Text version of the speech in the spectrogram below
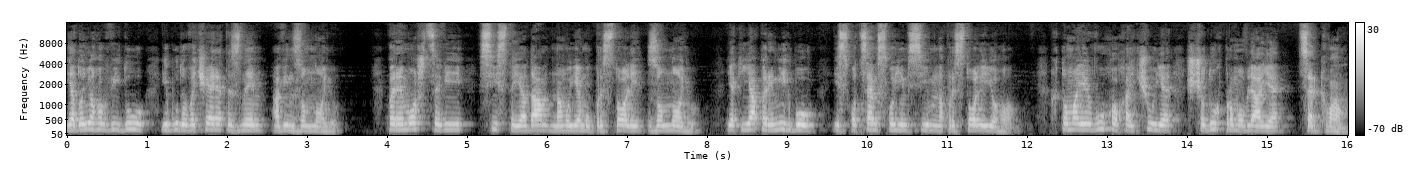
я до нього війду і буду вечеряти з ним, а він зо мною. Переможцеві сісти я дам на моєму престолі зо мною, як і я переміг був із Отцем своїм сім на престолі його. Хто має вухо, хай чує, що дух промовляє церквам.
